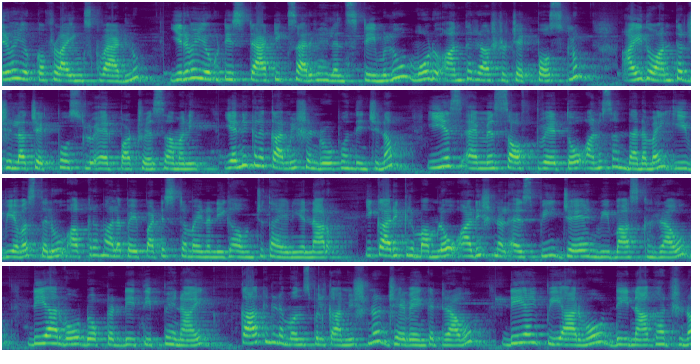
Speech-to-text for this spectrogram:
ఇరవై ఒక్క ఫ్లయింగ్ స్క్వాడ్లు ఇరవై ఒకటి స్టాటిక్ సర్వేలెన్స్ టీములు మూడు అంతర్రాష్ట్ర చెక్ పోస్టులు ఐదు అంతర్జిల్లా చెక్ పోస్టులు ఏర్పాటు చేశామని ఎన్నికల కమిషన్ రూపొందించిన ఈఎస్ఎంఎస్ సాఫ్ట్వేర్తో అనుసంధానమై ఈ వ్యవస్థలు అక్రమాలపై పటిష్టమైన నిఘా ఉంచుతాయని అన్నారు. ఈ కార్యక్రమంలో additional SP J N V Bhaskar Rao DRO doctor D Thippenayak Kakinada municipal commissioner J Venkatrao DIPRO D Nagarjuna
